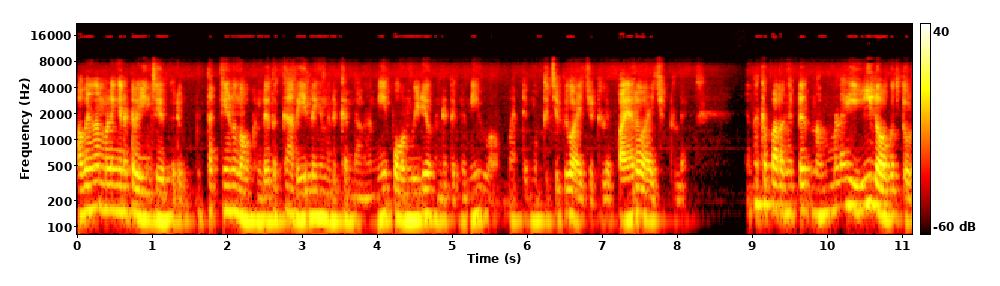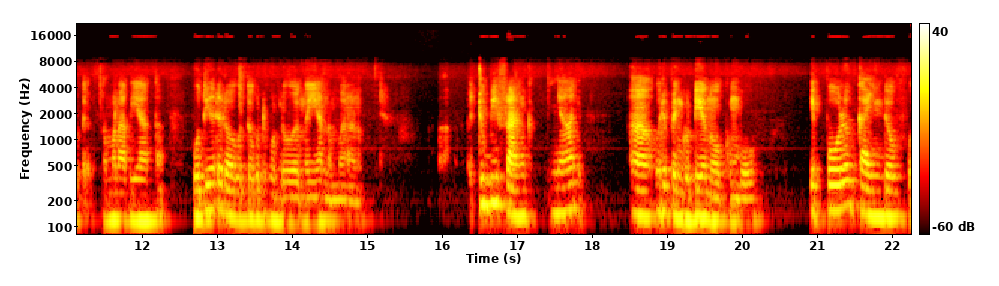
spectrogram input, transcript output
അവരെ നമ്മളിങ്ങനെ ട്രെയിൻ ചെയ്ത് തരും ഇതൊക്കെയാണ് നോക്കേണ്ടത് ഇതൊക്കെ അറിയില്ലെങ്കിൽ നിനക്ക് എന്താണ്? നീ ഫോൺ വീഡിയോ കണ്ടിട്ടില്ല? നീ മറ്റേ മുത്തുച്ചിപ്പി വായിച്ചിട്ടില്ലേ? ഫയർ വായിച്ചിട്ടില്ലേ? എന്നൊക്കെ പറഞ്ഞിട്ട് നമ്മളെ ഈ ലോകത്തോട്ട് നമ്മൾ അറിയാത്ത പുതിയൊരു ലോകത്തോട്ട് കൊണ്ടുപോകുന്ന ഈ അണ്ണന്മാരാണ്. ടു ബി ഫ്രാങ്ക് ഞാൻ ഒരു പെൺകുട്ടിയെ നോക്കുമ്പോൾ ഇപ്പോഴും കൈൻഡ് ഓഫ്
